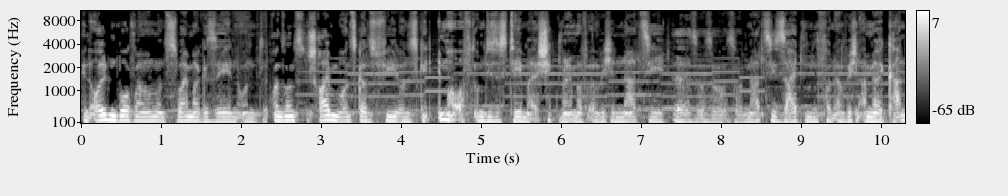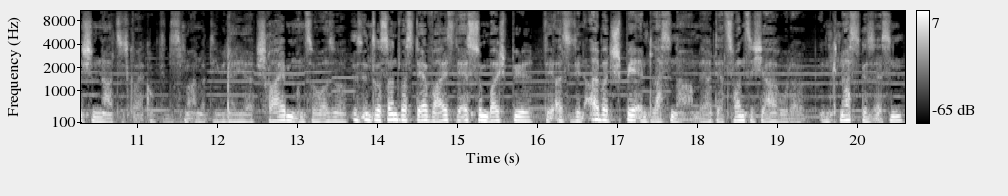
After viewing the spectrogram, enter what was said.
In Oldenburg haben wir uns zweimal gesehen und ansonsten schreiben wir uns ganz viel und es geht immer oft um dieses Thema. Er schickt man immer auf irgendwelche Nazi, äh, so, so, so Nazi-Seiten von irgendwelchen amerikanischen Nazis. Guck dir das mal an, was die wieder hier schreiben und so. Also ist interessant, was der weiß. Der ist zum Beispiel, der, als sie den Albert Speer entlassen haben, der hat ja 20 Jahre oder im Knast gesessen.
